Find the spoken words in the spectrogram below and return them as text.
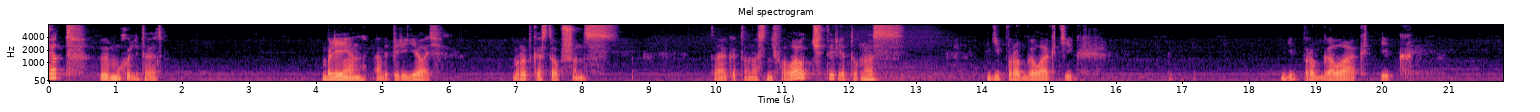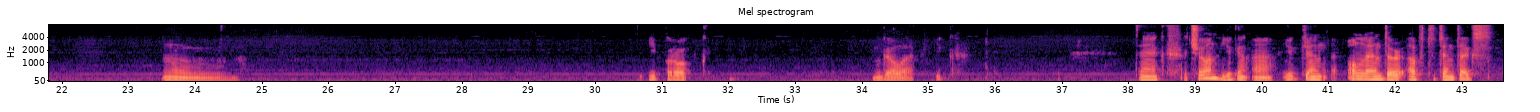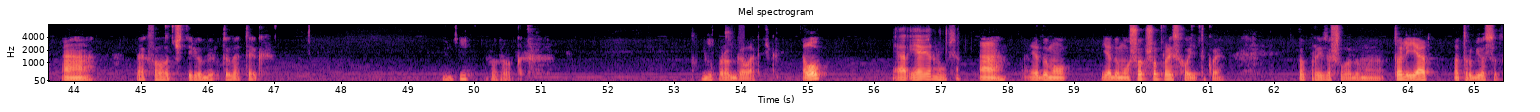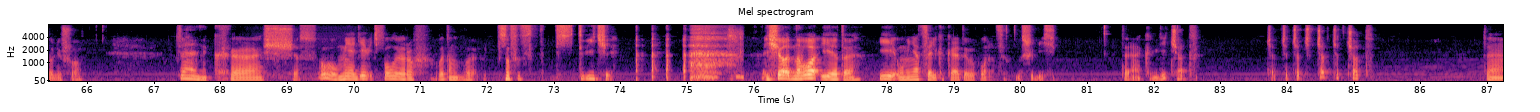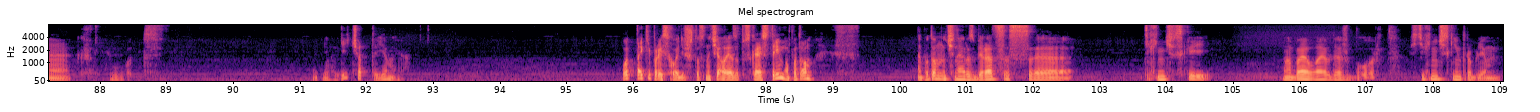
Чат. э, Муха летает. Блин, надо переделать. Broadcast Options. Так, это у нас не Fallout 4, это у нас Deep Galactic. Deep Galactic. Ну... Deep Rock Galactic. Так, а чё он? You can, а, you can only enter up to 10 tags. Ага. Так, Fallout 4 уберу тогда тег. Deep Rock Galactic. Алло? Я, я вернулся. А, я думал, я думал, что происходит такое? Что произошло, думаю. То ли я отрубился, то ли что. Так, сейчас. О, у меня 9 фолловеров в этом в, в Твиче. Еще одного и это. И у меня цель какая-то выполнится. Зашибись. Так, где чат? Чат, чат, чат, чат, чат, чат, чат. Так, вот. Блин, а где чат-то, -мо? Вот так и происходит, что сначала я запускаю стрим, а потом, а потом начинаю разбираться с э, технической Mobile Live Dashboard, с техническими проблемами.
